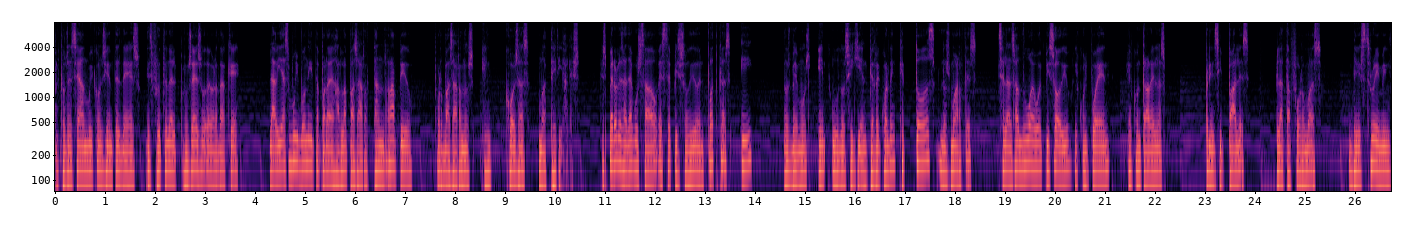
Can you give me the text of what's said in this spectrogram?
Entonces sean muy conscientes de eso. Disfruten el proceso. De verdad que la vida es muy bonita para dejarla pasar tan rápido por basarnos en cosas materiales. Espero les haya gustado este episodio del podcast y nos vemos en uno siguiente. Recuerden que todos los martes se lanza un nuevo episodio, el cual pueden encontrar en las principales plataformas de streaming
